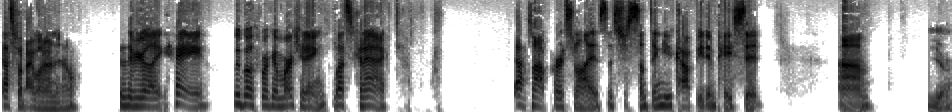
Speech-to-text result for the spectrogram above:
That's what I want to know. Because if you're like, hey, we both work in marketing, let's connect. That's not personalized. It's just something you copied and pasted. Um, yeah.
